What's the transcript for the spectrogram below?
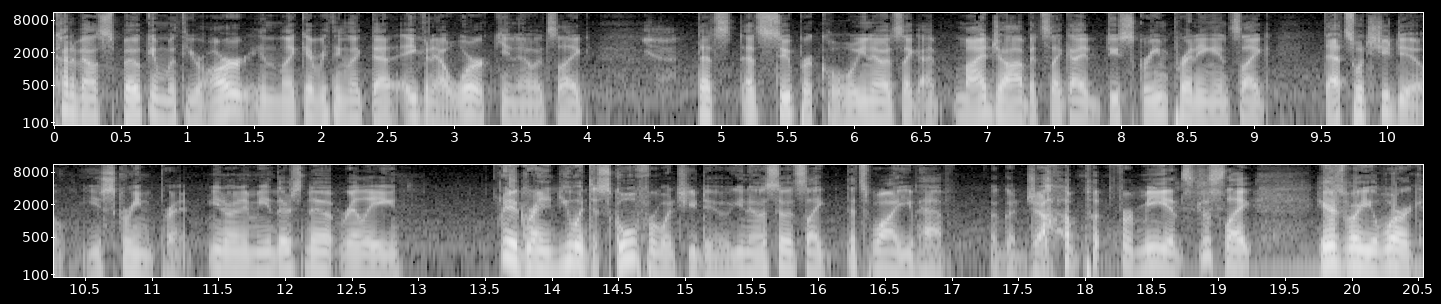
kind of outspoken with your art and like everything like that even at work, you know. It's like Yeah. that's that's super cool. You know, it's like I, my job. It's like I do screen printing. And it's like that's what you do. You screen print. You know what I mean? There's no really. Yeah, granted, you went to school for what you do. You know, so it's like that's why you have a good job. But for me, it's just like here's where you work.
